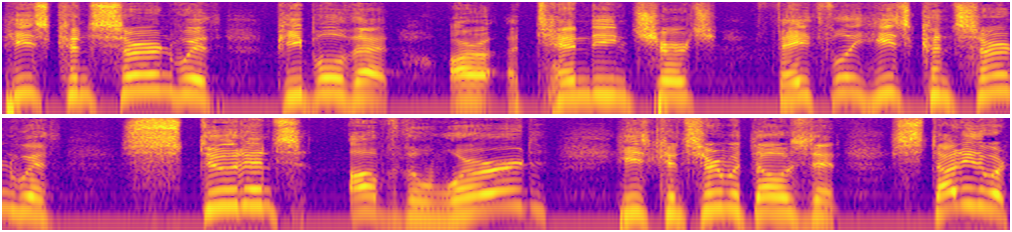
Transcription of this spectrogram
He's concerned with people that are attending church faithfully. He's concerned with students of the word. He's concerned with those that study the word.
